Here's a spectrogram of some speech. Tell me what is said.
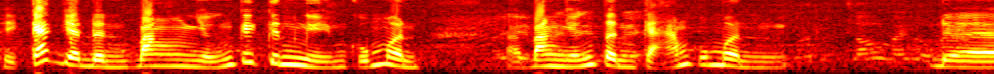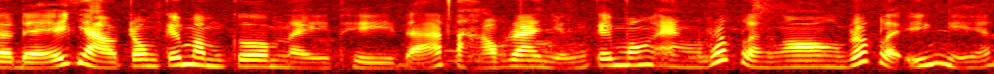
thì các gia đình bằng những cái kinh nghiệm của mình à, bằng những tình cảm của mình để, để vào trong cái mâm cơm này thì đã tạo ra những cái món ăn rất là ngon rất là ý nghĩa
